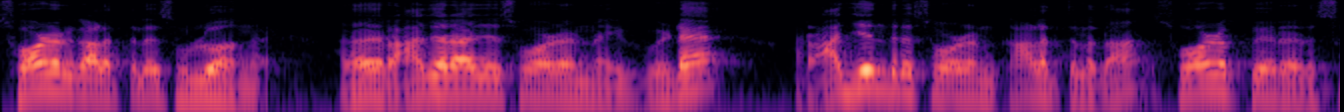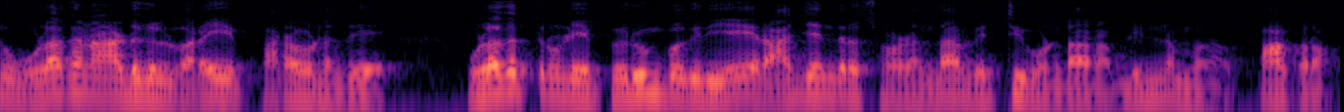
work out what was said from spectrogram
சோழர் காலத்தில் சொல்லுவாங்க. அதாவது ராஜராஜ சோழனை விட ராஜேந்திர சோழன் காலத்தில் தான் சோழ பேரரசு உலக நாடுகள் வரை பரவுனது. உலகத்தினுடைய பெரும்பகுதியை ராஜேந்திர சோழன் தான் வெற்றி கொண்டான் அப்படின்னு நம்ம பார்க்குறோம்.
